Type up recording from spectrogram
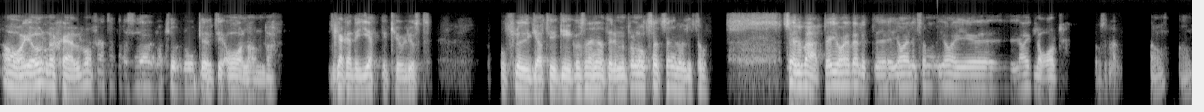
ja, jag undrar själv varför jag tycker det är så jävla kul att åka ut till Arlanda. Det kanske inte är jättekul just att flyga till gig och sådär hela tiden men på något sätt så är det liksom så är det värt det. Jag är väldigt, eh, jag är liksom, jag är, jag är glad och sådär. Ja, ja.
